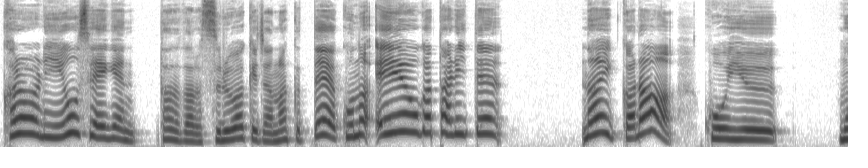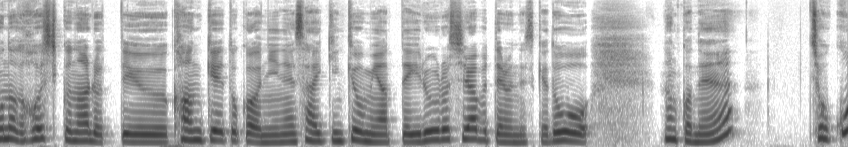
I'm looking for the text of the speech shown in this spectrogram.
カロリーを制限ただただするわけじゃなくてこの栄養が足りてないからこういうものが欲しくなるっていう関係とかにね最近興味あっていろいろ調べてるんですけどなんかねチョコ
